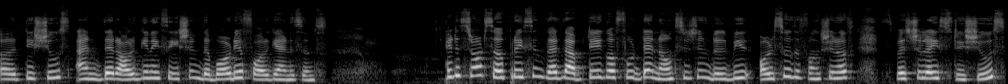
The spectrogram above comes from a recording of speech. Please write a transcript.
uh, tissues and their organization, the body of organisms. It is not surprising that the uptake of food and oxygen will be also the function of specialized tissues,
